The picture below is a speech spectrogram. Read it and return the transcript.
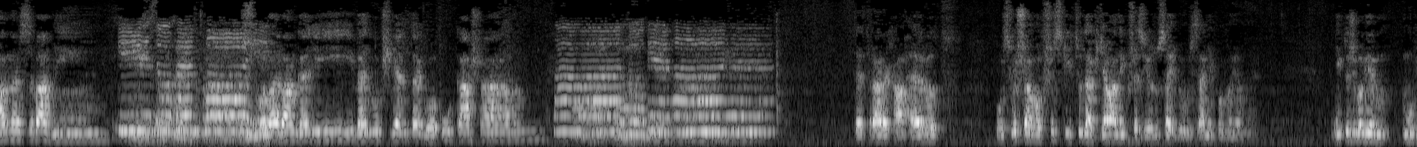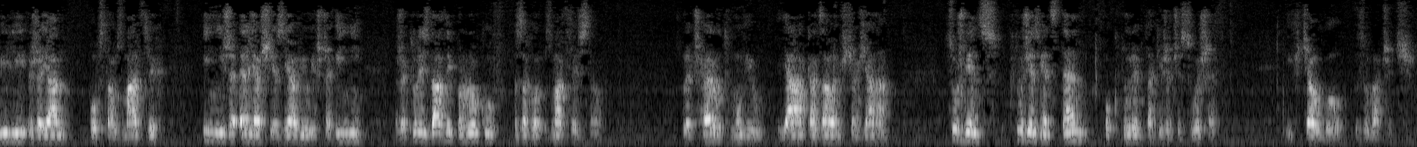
Pan z wami. i z duchem Twoim. Słowa Ewangelii według świętego Łukasza. Chwała Tobie, Panie. Tetrarcha Herod usłyszał o wszystkich cudach działanych przez Jezusa i był zaniepokojony. Niektórzy bowiem mówili, że Jan powstał z martwych, inni, że Eliasz się zjawił, jeszcze inni, że któryś z dawnych proroków zmartwychwstał. Lecz Herod mówił, ja kazałem ściąć Jana. Cóż więc, któż jest więc ten, o którym takie rzeczy słyszę? i chciał go zobaczyć.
